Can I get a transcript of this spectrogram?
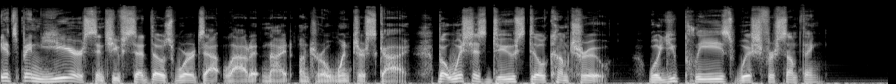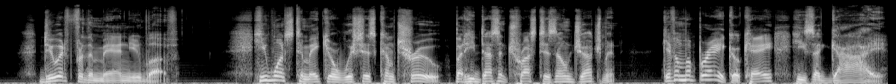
It's been years since you've said those words out loud at night under a winter sky, but wishes do still come true. Will you please wish for something? Do it for the man you love. He wants to make your wishes come true, but he doesn't trust his own judgment. Give him a break, okay? He's a guy.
